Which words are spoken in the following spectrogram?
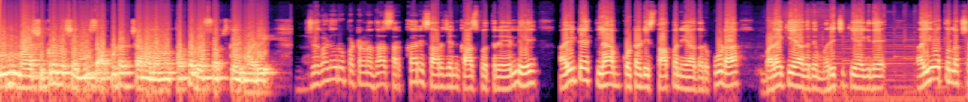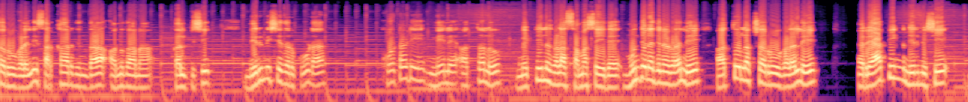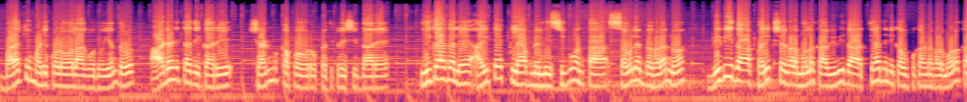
ನಿಮ್ಮ ಶುಕ್ರದೇಶ news update channel ಅನ್ನು ತಪ್ಪದೇ ಸಬ್ಸ್ಕ್ರೈಬ್ ಮಾಡಿ. ಜಗಳೂರು ಪಟ್ಟಣದ ಸರ್ಕಾರಿ ಸಾರ್ವಜನಿಕ ಆಸ್ಪತ್ರೆಯಲ್ಲಿ ಹೈಟೆಕ್ ಲ್ಯಾಬ್ ಕೊಠಡಿ ಸ್ಥಾಪನೆಯಾದರೂ ಕೂಡ ಬಳಕೆಯಾಗದೆ ಮರೀಚಿಕೆಯಾಗಿದೆ. ಐವತ್ತು ಲಕ್ಷ ರುಗಳಲ್ಲಿ ಸರ್ಕಾರದಿಂದ ಅನುದಾನ ಕಲ್ಪಿಸಿ ನಿರ್ಮಿಸಿದರೂ ಕೂಡ ಕೊಠಡಿ ಮೇಲೆ ಹತ್ತಲು ಮೆಟ್ಟಿಲುಗಳ ಸಮಸ್ಯೆ ಇದೆ. ಮುಂದಿನ ದಿನಗಳಲ್ಲಿ ಹತ್ತು ಲಕ್ಷ ರುಗಳಲ್ಲಿ ರ್ಯಾಪಿಂಗ್ ನಿರ್ಮಿಸಿ ಬಳಕೆ ಮಾಡಿಕೊಳ್ಳಲಾಗುವುದು ಎಂದು ಆಡಳಿತಾಧಿಕಾರಿ ಷಣ್ಮುಖಪ್ಪ ಅವರು ಪ್ರತಿಕ್ರಿಯಿಸಿದ್ದಾರೆ. ಈಗಾಗಲೇ ಹೈಟೆಕ್ ಲ್ಯಾಬ್ನಲ್ಲಿ ಸಿಗುವಂತಹ ಸೌಲಭ್ಯಗಳನ್ನು ವಿವಿಧ ಪರೀಕ್ಷೆಗಳ ಮೂಲಕ, ವಿವಿಧ ಅತ್ಯಾಧುನಿಕ ಉಪಕರಣಗಳ ಮೂಲಕ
